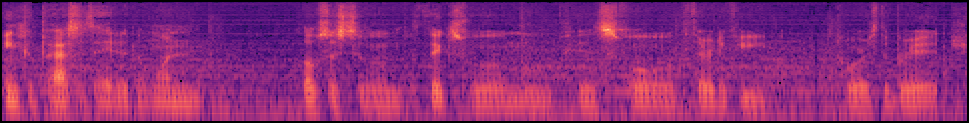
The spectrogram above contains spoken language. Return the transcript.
incapacitated the one closest to him, the Thix will move his full 30 feet towards the bridge.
